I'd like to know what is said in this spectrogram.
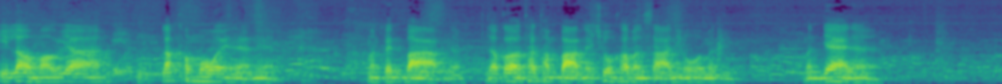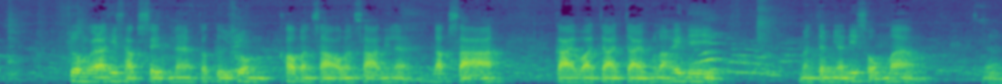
กินเหล้าเมายาลักขโมยเนี่ยเนี่ย มันเป็นบาปนะแล้วก็ถ้าทำบาปในช่วงเข้าพรรษานี่โอ้มันมันแย่นะช่วงเวลาที่ศักดิ์สิทธิ์นะก็คือช่วงเข้าพรรษาออกพรรษานี่แหละ รักษากายวาจาใจของเราให้ดี มันจะมีอันที่สงมากนะ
